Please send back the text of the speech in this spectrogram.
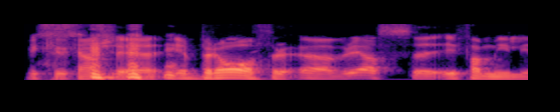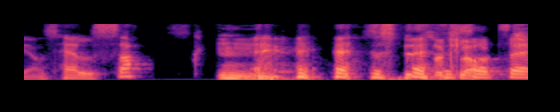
Vilket kanske är, är bra för övrigas eh, i familjens hälsa. Mm. Såklart. så,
